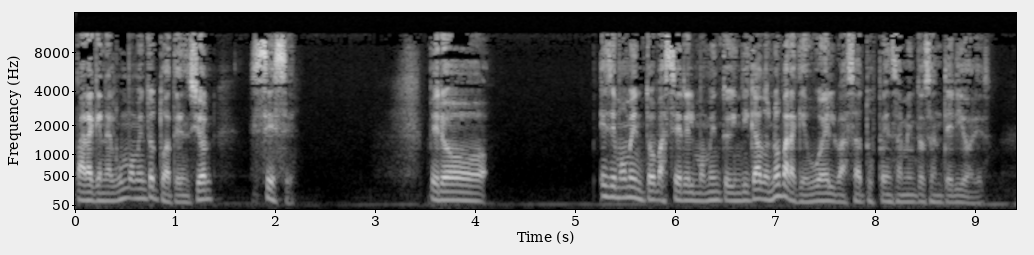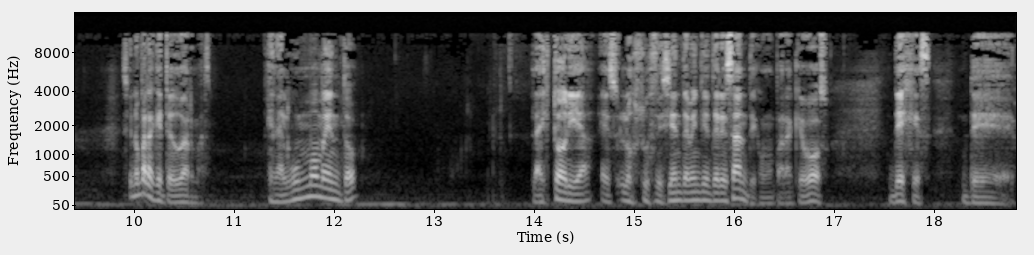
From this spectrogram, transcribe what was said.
para que en algún momento tu atención cese. Pero ese momento va a ser el momento indicado no para que vuelvas a tus pensamientos anteriores, sino para que te duermas. En algún momento, la historia es lo suficientemente interesante como para que vos dejes de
